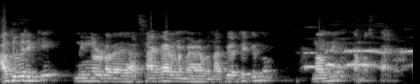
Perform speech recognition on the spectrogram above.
അതുവരയ്ക്ക് നിങ്ങളുടേതായ സഹകരണം വേണമെന്ന് അഭ്യർത്ഥിക്കുന്നു. നന്ദി നമസ്കാരം.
